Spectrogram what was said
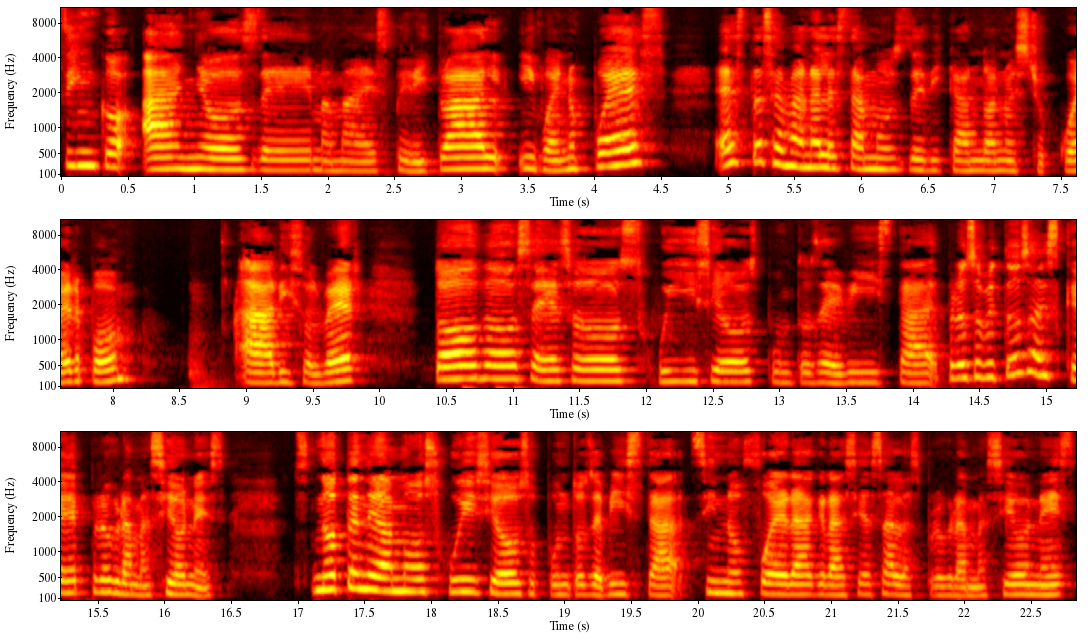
cinco años de mamá espiritual. Y bueno, pues esta semana le estamos dedicando a nuestro cuerpo a disolver todos esos juicios, puntos de vista, pero sobre todo, ¿sabes qué? Programaciones no tendríamos juicios o puntos de vista si no fuera gracias a las programaciones,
